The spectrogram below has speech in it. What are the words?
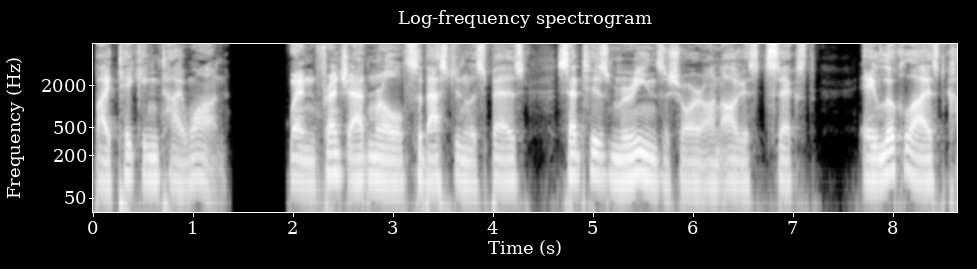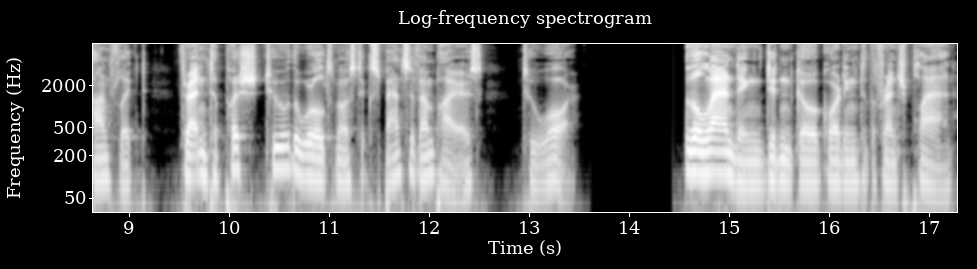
by taking Taiwan. When French Admiral Sebastian Lespès sent his Marines ashore on August 6th, a localized conflict threatened to push two of the world's most expansive empires to war. The landing didn't go according to the French plan.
